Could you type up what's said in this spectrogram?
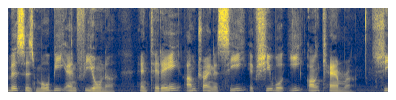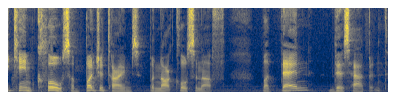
This is Moby and Fiona, and today I'm trying to see if she will eat on camera. She came close a bunch of times, but not close enough. But then this happened.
